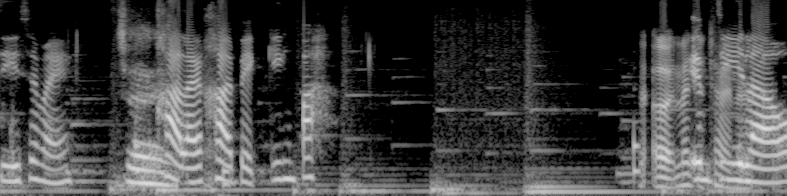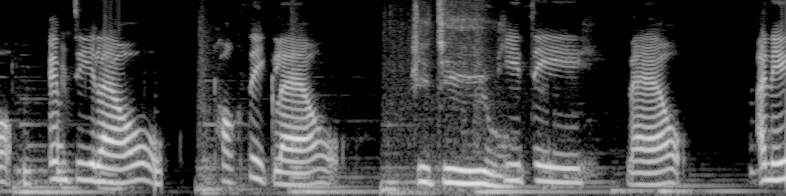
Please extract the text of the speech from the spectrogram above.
จีใช่ไหม ใช่ ขาดอะไรขาดเบกกิ้งปะ เออน่าจะใช่ MG นะ แล้ว MG แล้วท็อกซิกแล้วพีจีอยู่ PG แล้ว อันนี้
